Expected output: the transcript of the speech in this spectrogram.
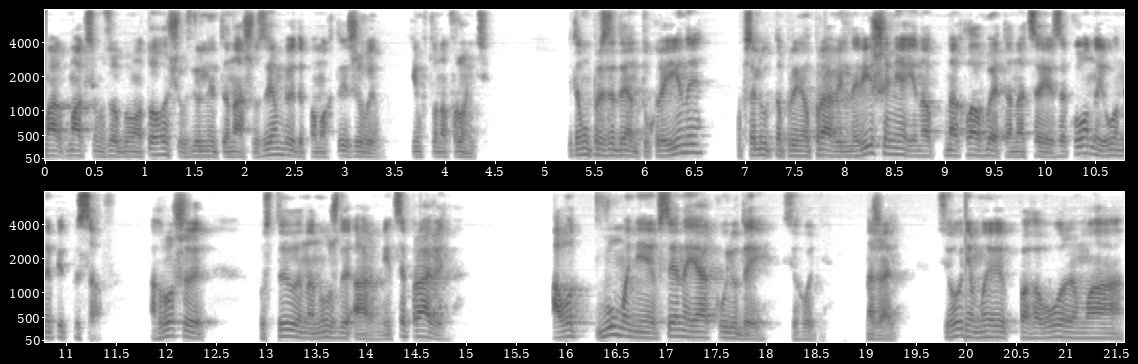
максимум зробимо того, щоб звільнити нашу землю і допомогти живим, тим, хто на фронті. І тому президент України абсолютно прийняв правильне рішення і наклав вето на цей закон і його не підписав. А гроші пустили на нужди армії. Це правильно. А от в Умані все не як у людей сьогодні. На жаль. Сьогодні ми поговоримо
